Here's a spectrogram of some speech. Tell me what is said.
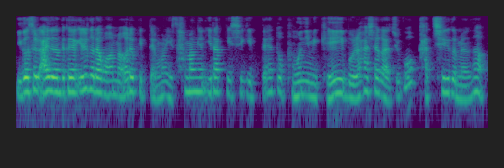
이것을 아이들한테 그냥 읽으라고 하면 어렵기 때문에 이 3학년 1학기 시기 때 또 부모님이 개입을 하셔가지고 같이 읽으면서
